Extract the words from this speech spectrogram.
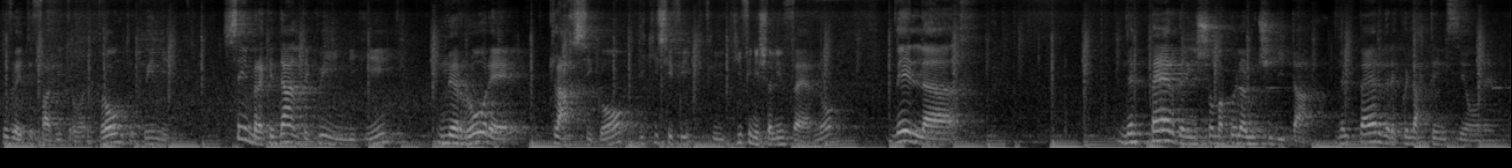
dovrete farvi trovare pronti. Quindi sembra che Dante qui indichi un errore classico di chi, fi- chi finisce all'inferno nel, nel perdere insomma quella lucidità, nel perdere quell'attenzione,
